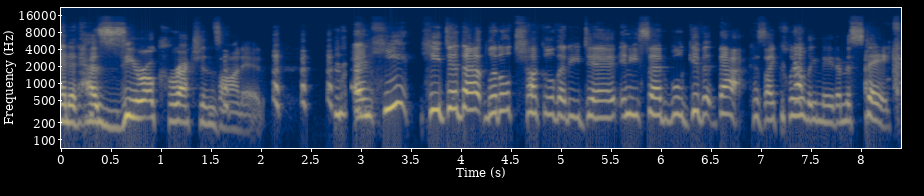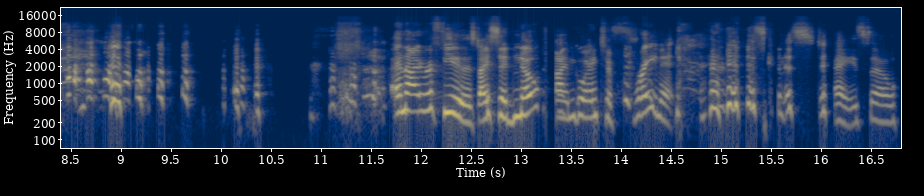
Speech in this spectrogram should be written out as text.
and it has zero corrections on it and he he did that little chuckle that he did and he said we'll give it back because i clearly made a mistake. And i refused. I said nope i'm going to frame it. It's going to stay. So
